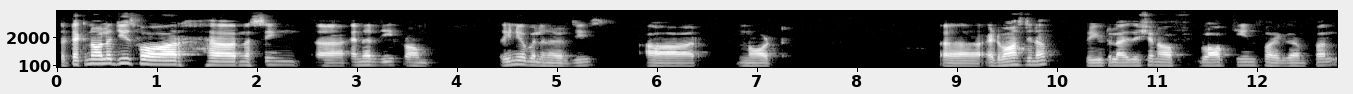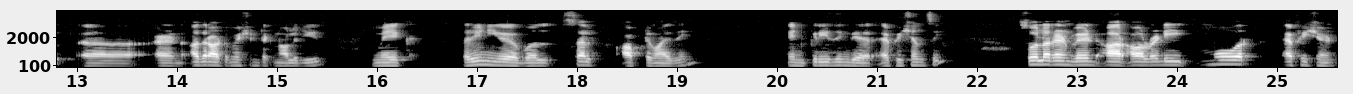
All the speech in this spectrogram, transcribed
The technologies for harnessing uh, energy from renewable energies are not uh, advanced enough. The utilization of blockchains for example uh, and other automation technologies make renewable self-optimizing increasing their efficiency. Solar and wind are already more efficient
